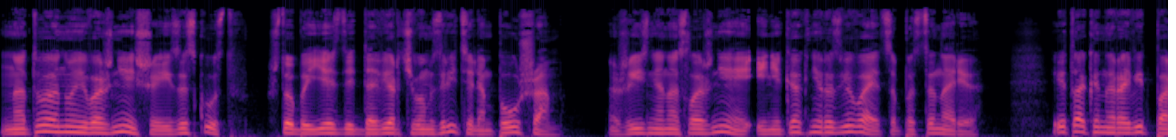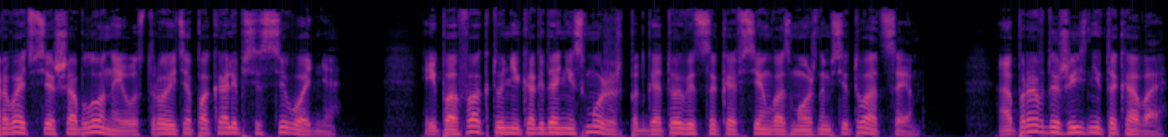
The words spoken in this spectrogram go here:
На то оно и важнейшее из искусств, чтобы ездить доверчивым зрителям по ушам. Жизнь она сложнее и никак не развивается по сценарию. И так и норовит порвать все шаблоны и устроить апокалипсис сегодня. И по факту никогда не сможешь подготовиться ко всем возможным ситуациям. А правда жизни такова,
